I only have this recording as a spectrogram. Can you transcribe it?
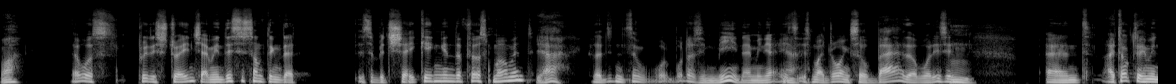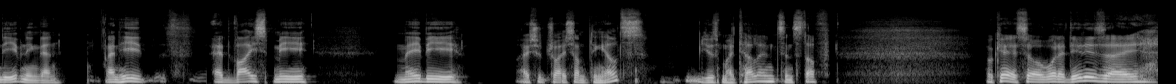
What? That was pretty strange. I mean, this is something that is a bit shaking in the first moment. Yeah. I didn't think, what, what does it mean? I mean, is, Yeah. is my drawing so bad or what is it? Mm. And I talked to him in the evening then, and he th- advised me maybe I should try something else, use my talents and stuff. Okay, so what I did is I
